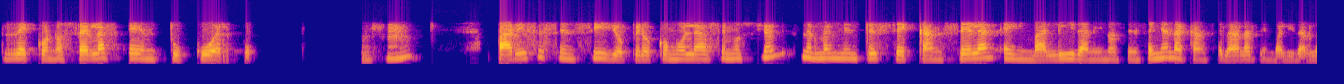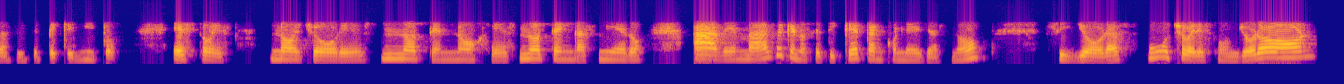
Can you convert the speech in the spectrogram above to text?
reconocerlas en tu cuerpo. parece sencillo, pero como las emociones normalmente se cancelan e invalidan y nos enseñan a cancelarlas e invalidarlas desde pequeñitos, esto es, no llores, no te enojes, no tengas miedo, además de que nos etiquetan con ellas, ¿no? Si lloras mucho, eres un llorón,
